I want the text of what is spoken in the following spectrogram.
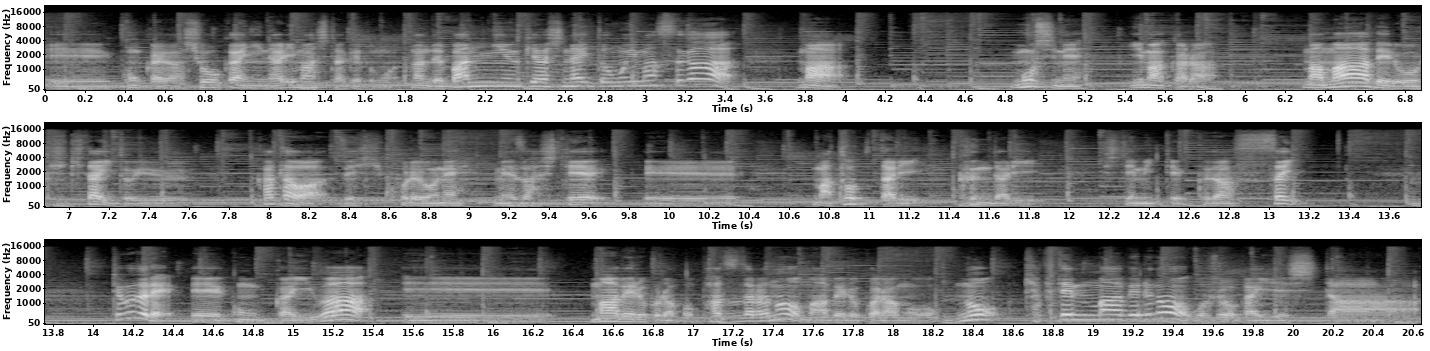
えー今回は紹介になりましたけどもなんで万人受けはしないと思いますがまあもしね今から、まあ、マーベルを弾きたいという方はぜひこれをね目指して、えーまあ、取ったり組んだりしてみてください。ということで、えー今回は、えーマーベルコラボパズドラのマーベルコラボのキャプテンマーベルのご紹介でした。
